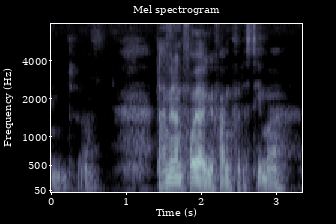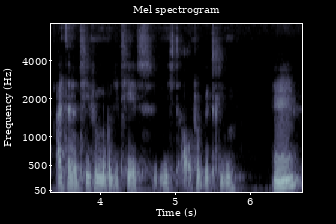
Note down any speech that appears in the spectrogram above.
Und äh, da haben wir dann Feuer gefangen für das Thema alternative Mobilität, nicht autogetrieben. Mhm.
